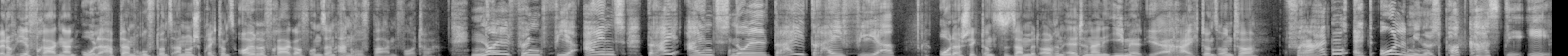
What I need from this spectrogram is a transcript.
Wenn auch ihr Fragen an Ole habt, dann ruft uns an und sprecht uns eure Frage auf unseren Anrufbeantworter. 0541 310 334. Oder schickt uns zusammen mit euren Eltern eine E-Mail. Ihr erreicht uns unter Fragen at ole-podcast.de.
